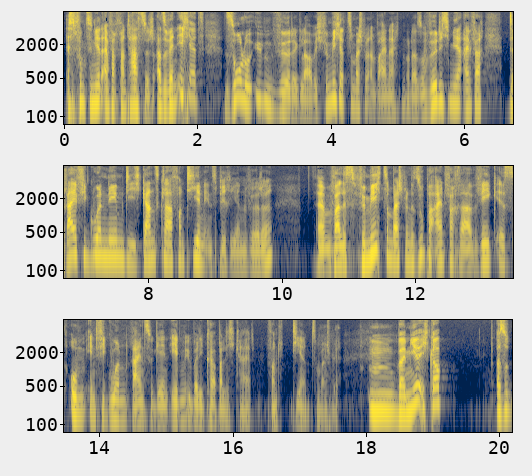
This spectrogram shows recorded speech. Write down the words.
es funktioniert einfach fantastisch. Also wenn ich jetzt Solo üben würde, glaube ich, für mich jetzt zum Beispiel an Weihnachten oder so, würde ich mir einfach drei Figuren nehmen, die ich ganz klar von Tieren inspirieren würde. Ähm, weil es für mich zum Beispiel ein super einfacher Weg ist, um in Figuren reinzugehen, eben über die Körperlichkeit von Tieren zum Beispiel. Mm, Bei mir, ich glaube, also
